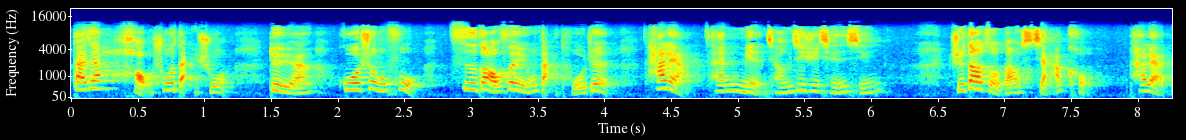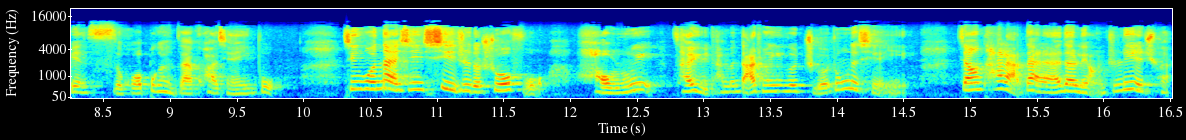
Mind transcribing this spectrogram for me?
大家好说歹说，队员郭胜富自告奋勇打头阵，他俩才勉强继续前行。直到走到峡口，他俩便死活不肯再跨前一步。经过耐心细致的说服，好容易才与他们达成一个折中的协议，将他俩带来的两只猎犬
